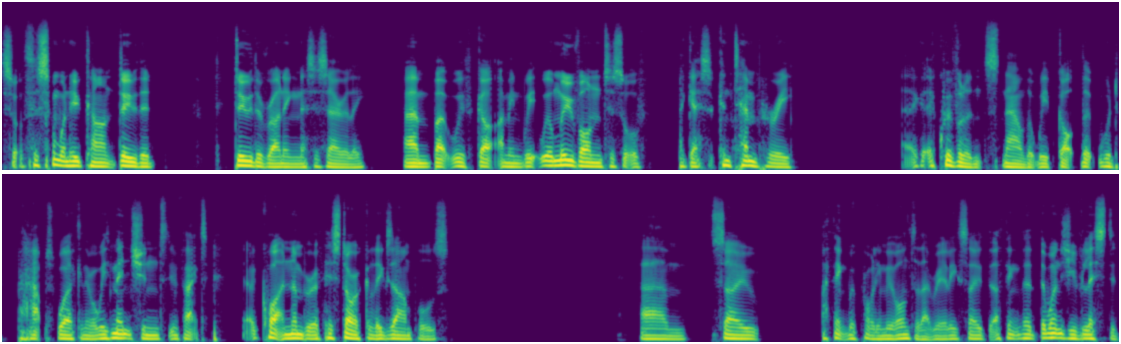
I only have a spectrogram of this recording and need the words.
sort of for someone who can't do the do the running necessarily. Um, but we've got, I mean, we we'll move on to sort of, I guess, contemporary equivalents now that we've got that would perhaps work in the role. We've mentioned, in fact, uh, quite a number of historical examples. Um, so I think we'll probably move on to that really. So I think the the ones you've listed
